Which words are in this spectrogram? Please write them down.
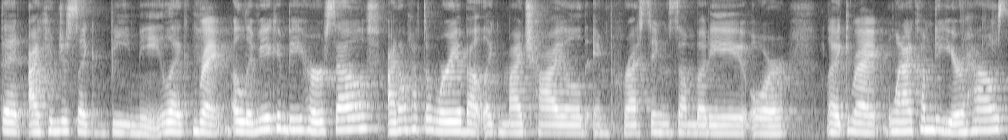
that I can just like be me. Like Right. Olivia can be herself. I don't have to worry about like my child impressing somebody or like Right. when I come to your house,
